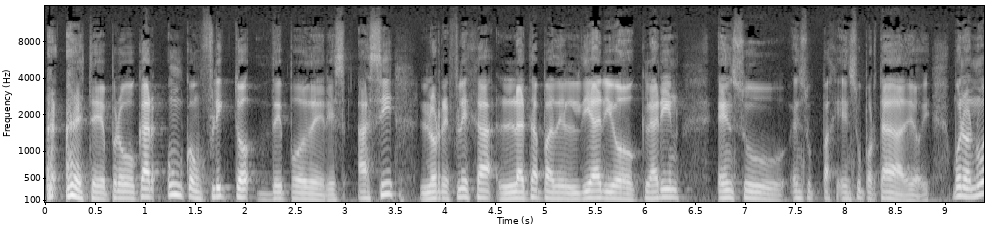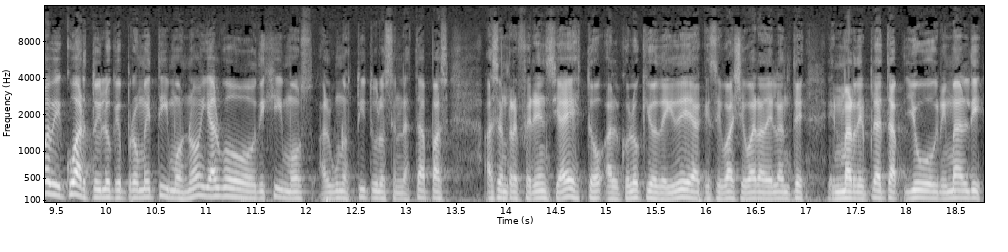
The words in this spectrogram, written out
este, provocar un conflicto de poderes. Así lo refleja la tapa del diario Clarín en su, en su, en su portada de hoy. Bueno, nueve y cuarto y lo que prometimos, ¿no? Y algo dijimos, algunos títulos en las tapas hacen referencia a esto, al coloquio de idea que se va a llevar adelante en Mar del Plata y Hugo Grimaldi,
